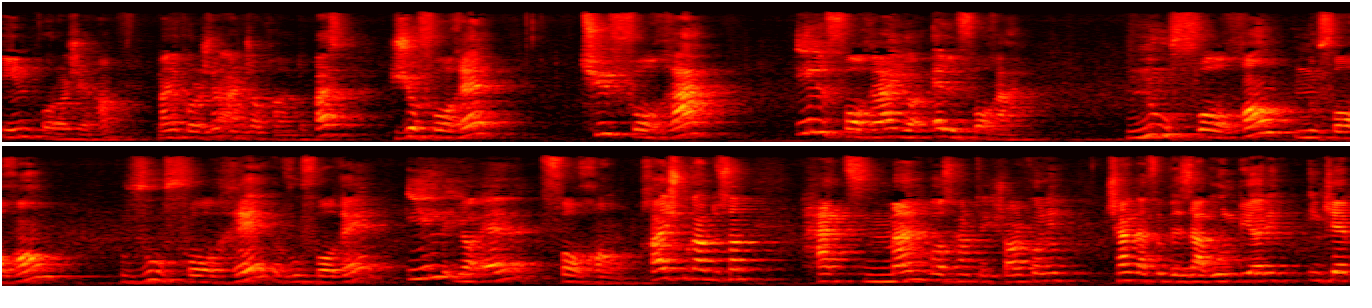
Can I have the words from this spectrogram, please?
این پروژه ها من این پروژه رو انجام خواهم داد. پس je ferai tu feras il fera یا elle fera nous ferons nous ferons vous ferez vous ferez il یا elle feront. خواهش می‌کنم دوستان حتما باز هم تکرار کنید. چند دفعه به زبون بیارید. اینکه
